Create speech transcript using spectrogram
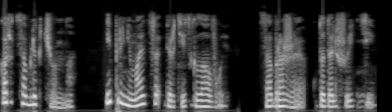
кажется облегченно и принимается вертеть головой, соображая, куда дальше идти.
